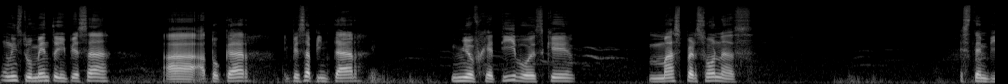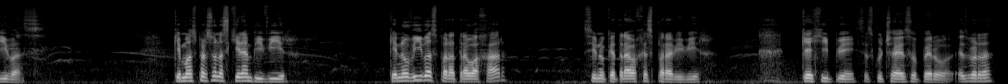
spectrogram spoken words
un instrumento y empieza a, tocar, empieza a pintar. Mi objetivo es que más personas estén vivas, que más personas quieran vivir, que no vivas para trabajar, sino que trabajes para vivir. Qué hippie se escucha eso, pero es verdad.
